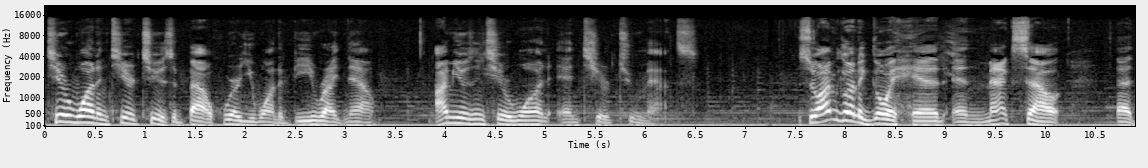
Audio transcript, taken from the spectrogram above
Tier 1 and tier 2 is about where you want to be right now. I'm using tier 1 and tier 2 mats. So I'm going to go ahead and max out at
